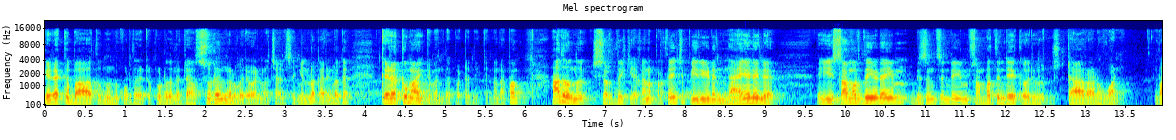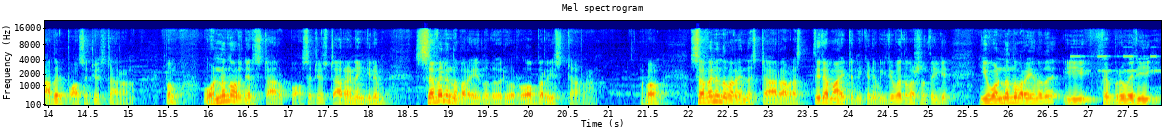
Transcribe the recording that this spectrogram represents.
കിഴക്ക് ഭാഗത്ത് നിന്ന് കൂടുതലായിട്ട് കൂടുതലായിട്ട് അസുഖങ്ങൾ വരുവാനുള്ള ചാൻസ് ഇങ്ങനെയുള്ള കാര്യങ്ങളൊക്കെ കിഴക്കുമായിട്ട് ബന്ധപ്പെട്ട് നിൽക്കുന്നുണ്ട് അപ്പം അതൊന്ന് ശ്രദ്ധിക്കുക. കാരണം പ്രത്യേകിച്ച് പീരീഡ് നയനിൽ ഈ സമൃദ്ധിയുടെയും ബിസിനസ്സിന്റെയും സമ്പത്തിന്റെയൊക്കെ ഒരു സ്റ്റാറാണ് വൺ. അപ്പോൾ അതൊരു പോസിറ്റീവ് സ്റ്റാറാണ്. അപ്പം ഒന്നെന്ന് പറഞ്ഞൊരു സ്റ്റാർ പോസിറ്റീവ് സ്റ്റാർ ആണെങ്കിലും സെവൻ എന്ന് പറയുന്നത് ഒരു റോബറി സ്റ്റാറാണ്. അപ്പോൾ സെവൻ എന്ന് പറയുന്ന സ്റ്റാർ അവിടെ സ്ഥിരമായിട്ട് നിൽക്കണം. ഇരുപത് വർഷത്തേക്ക് ഈ one എന്ന് പറയുന്നത് ഈ ഫെബ്രുവരി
